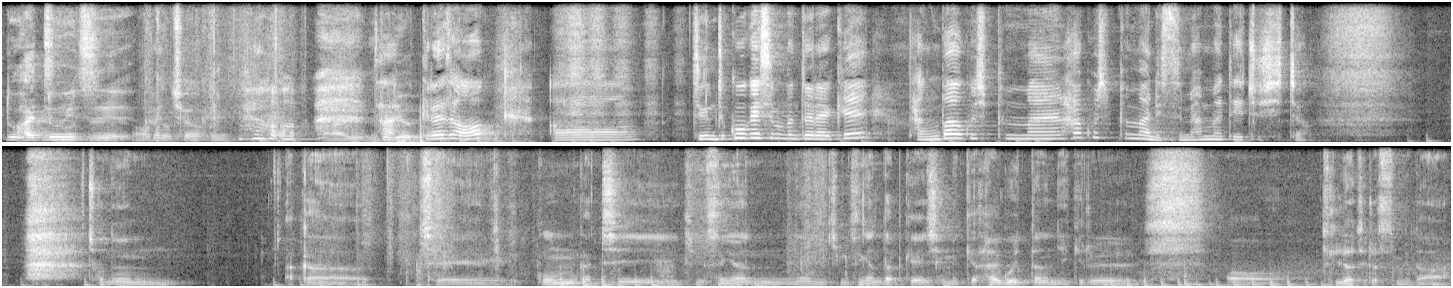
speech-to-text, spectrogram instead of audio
no, white noise. 오케이, 그렇죠. 오케이, 오케이. 아, 자, 느려- 그래서 어, 지금 듣고 계신 분들에게 당부하고 싶은 말, 하고 싶은 말 있으면 한마디 해주시죠. 저는 아까 제 꿈 같이 김승현은 김승현답게 재밌게 살고 있다는 얘기를 어, 들려드렸습니다.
